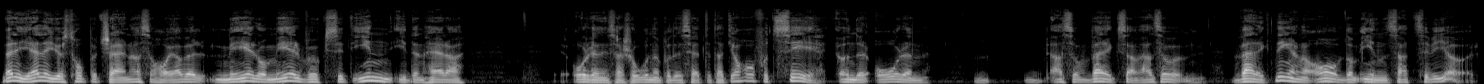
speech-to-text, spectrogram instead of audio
när det gäller just Hoppets Stjärna så har jag väl mer och mer vuxit in i den här eh, organisationen på det sättet att jag har fått se under åren alltså, verksam, alltså verkningarna av de insatser vi gör.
